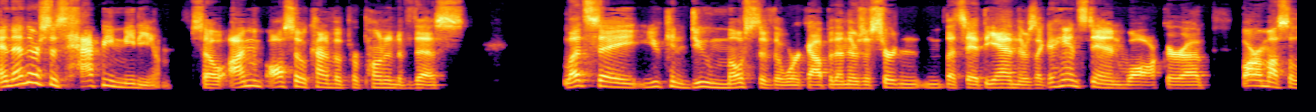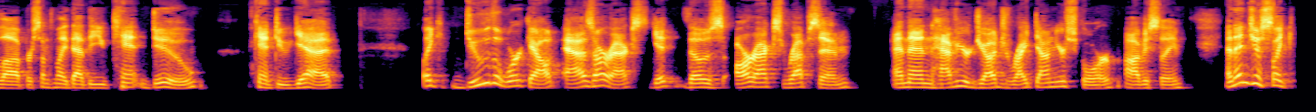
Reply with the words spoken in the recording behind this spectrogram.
And then there's this happy medium. So I'm also kind of a proponent of this. Let's say you can do most of the workout, but then there's a certain, let's say at the end, there's like a handstand walk or a bar muscle up or something like that that you can't do, can't do yet. Like do the workout as RX, get those RX reps in, and then have your judge write down your score, obviously, and then just like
